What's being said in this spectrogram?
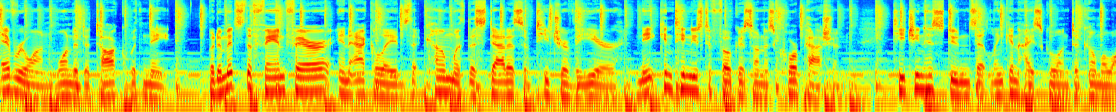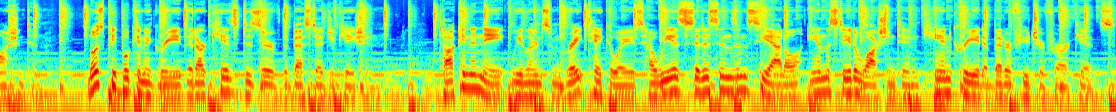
everyone wanted to talk with Nate. But amidst the fanfare and accolades that come with the status of Teacher of the Year, Nate continues to focus on his core passion, teaching his students at Lincoln High School in Tacoma, Washington. Most people can agree that our kids deserve the best education. Talking to Nate, we learned some great takeaways how we as citizens in Seattle and the state of Washington can create a better future for our kids.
